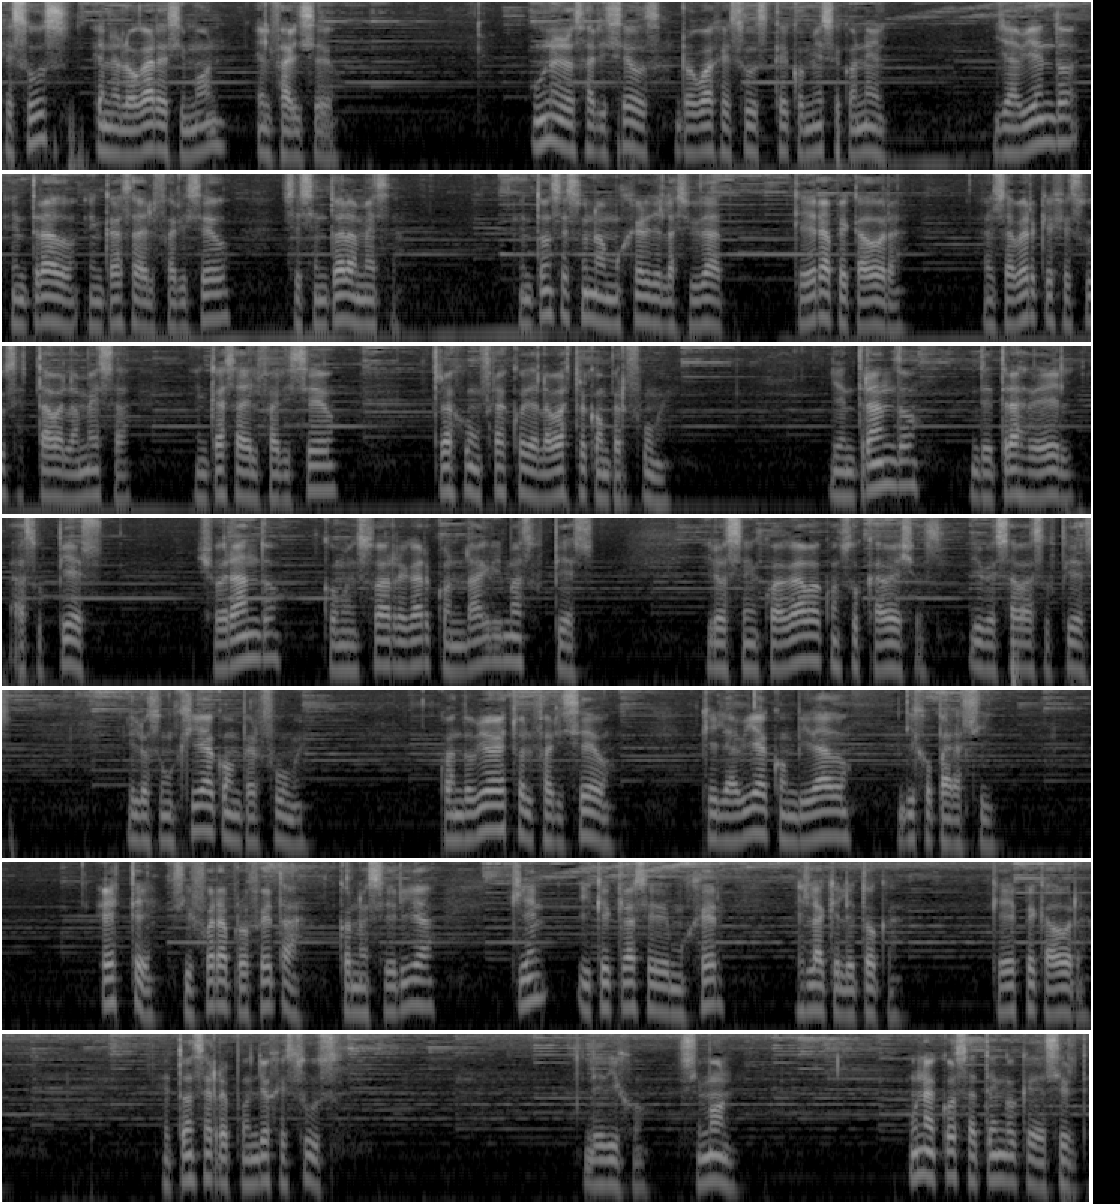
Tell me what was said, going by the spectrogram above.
Jesús en el hogar de Simón el fariseo. Uno de los fariseos rogó a Jesús que comiese con él, y habiendo entrado en casa del fariseo, se sentó a la mesa. Entonces una mujer de la ciudad, que era pecadora, al saber que Jesús estaba a la mesa en casa del fariseo, trajo un frasco de alabastro con perfume, y entrando detrás de él a sus pies, llorando, comenzó a regar con lágrimas sus pies, y los enjuagaba con sus cabellos, y besaba sus pies, y los ungía con perfume. Cuando vio esto el fariseo, que le había convidado, dijo para sí, Este, si fuera profeta, conocería quién y qué clase de mujer es la que le toca, que es pecadora. Entonces respondió Jesús, le dijo, Simón, una cosa tengo que decirte.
